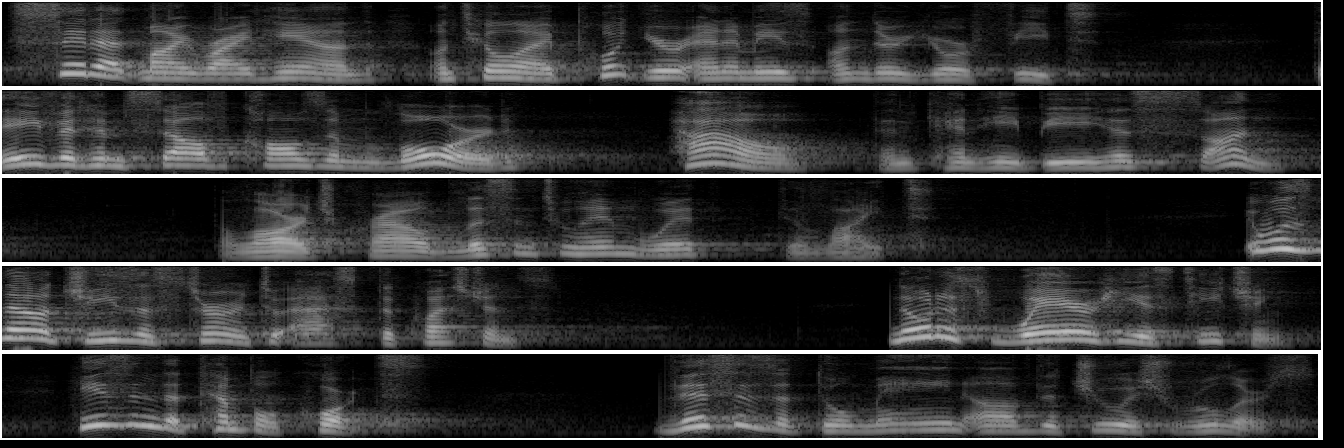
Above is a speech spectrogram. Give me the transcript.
Sit at my right hand until I put your enemies under your feet. David himself calls him Lord. How then can he be his son? The large crowd listened to him with delight. It was now Jesus' turn to ask the questions. Notice where he is teaching. He's in the temple courts. This is a domain of the Jewish rulers.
